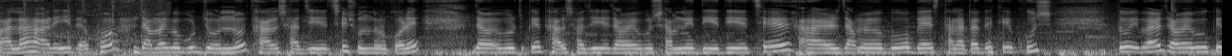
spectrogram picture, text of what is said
পালা, আর এই দেখো জামাইবাবুর জন্য থাল সাজিয়েছে সুন্দর করে। জামাইবাবুকে থাল সাজিয়ে জামাইবাবুর সামনে দিয়ে দিয়েছে, আর জামাইবাবু বেশ থালাটা দেখে খুশ। তো এবার জামাইবাবুকে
